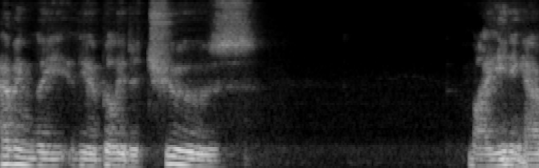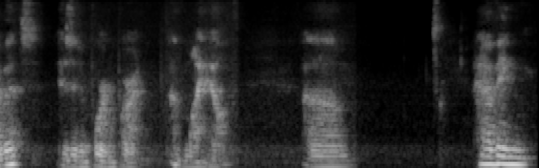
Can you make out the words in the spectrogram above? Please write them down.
having the the ability to choose my eating habits is an important part of my health. Um, having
